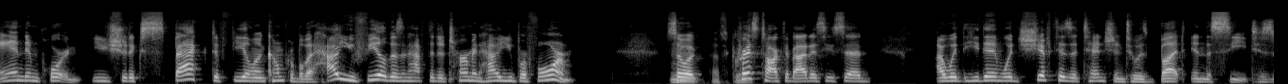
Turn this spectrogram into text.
and important, you should expect to feel uncomfortable. But how you feel doesn't have to determine how you perform. So, mm, what Chris talked about is he said, I would he then would shift his attention to his butt in the seat, his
